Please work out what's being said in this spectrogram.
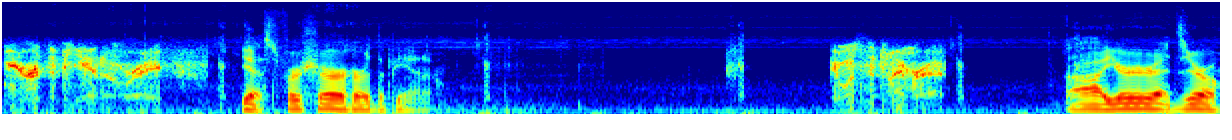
We heard the piano, right? Yes, for sure heard the piano. Hey, what's the timer at? Uh, you're at zero.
